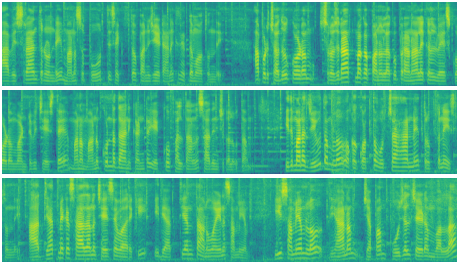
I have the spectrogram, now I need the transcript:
ఆ విశ్రాంతి నుండి మనసు పూర్తి శక్తితో పనిచేయడానికి సిద్ధమవుతుంది. అప్పుడు చదువుకోవడం సృజనాత్మక పనులకు ప్రణాళికలు వేసుకోవడం వంటివి చేస్తే మనం అనుకున్న దానికంటే ఎక్కువ ఫలితాలను సాధించగలుగుతాం. ఇది మన జీవితంలో ఒక కొత్త ఉత్సాహాన్ని తృప్తిని ఇస్తుంది. ఆధ్యాత్మిక సాధన చేసేవారికి ఇది అత్యంత అనువైన సమయం. ఈ సమయంలో ధ్యానం జపం పూజలు చేయడం వల్ల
